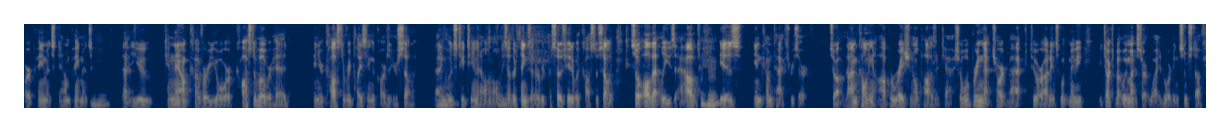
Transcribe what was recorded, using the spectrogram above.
car payments, down payments, Mhm. that you can now cover your cost of overhead and your cost of replacing the cars that you're selling. That Mhm. includes TT&L and all these Mhm. other things that are associated with cost of selling. So, all that leaves out Mhm. is income tax reserve. So I'm calling it operational positive cash. So we'll bring that chart back to our audience. Maybe we talked about we might start whiteboarding some stuff.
